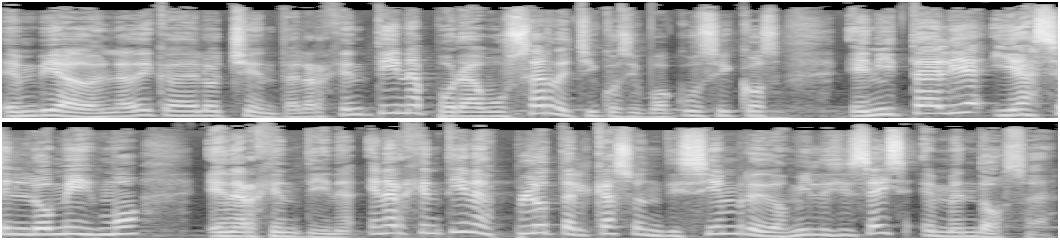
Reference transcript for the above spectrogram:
enviados en la década del 80 a la Argentina por abusar de chicos hipoacúsicos en Italia y hacen lo mismo en Argentina. En Argentina explota el caso en diciembre de 2016 en Mendoza,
